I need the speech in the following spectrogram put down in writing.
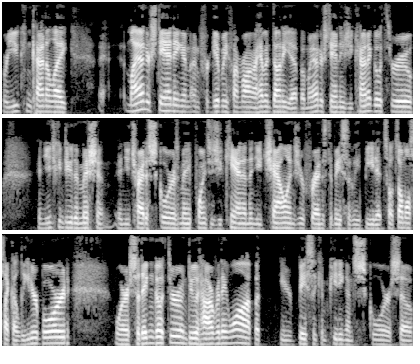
or you can kind of like my understanding, and, and forgive me if I'm wrong, I haven't done it yet, but my understanding is you kind of go through and you can do the mission and you try to score as many points as you can and then you challenge your friends to basically beat it. So it's almost like a leaderboard where so they can go through and do it however they want, but you're basically competing on score. So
